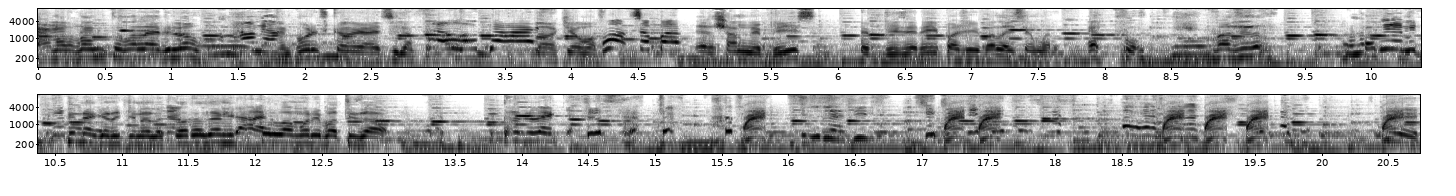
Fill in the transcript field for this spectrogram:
আমার পানি তো ফেলাই দিল আমি পরিষ্কার হয়ে আইছিলাম দাও, কি অবস্থা এর সামনে ব্রিজ ব্রিজের এই পাশে ফেলাইছে আমার বাতিদা কিনা গেলে কিনা তোরা যে আমি করলাম ওরে বাতি যা quack quack quack quack quack quack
